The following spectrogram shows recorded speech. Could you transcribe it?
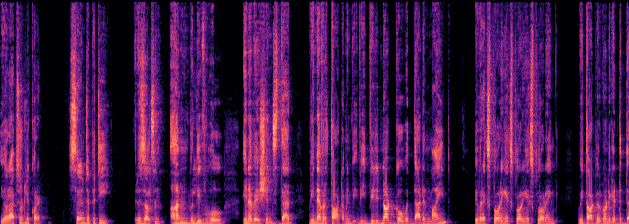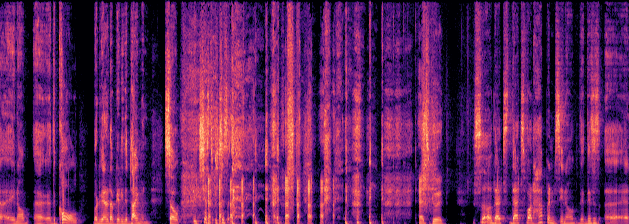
You're absolutely correct. Serendipity results in unbelievable innovations that we never thought. I mean, we, we, we did not go with that in mind. We were exploring, exploring, exploring. We thought we were going to get the, you know, uh, the coal, but we ended up getting the diamond. So it's just, it's just. that's good. So that's that's what happens. You know, this is uh,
